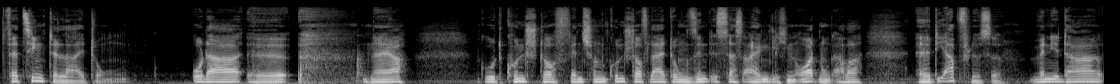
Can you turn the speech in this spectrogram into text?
verzinkte Leitungen oder, äh, naja, Gut, Kunststoff, wenn es schon Kunststoffleitungen sind, ist das eigentlich in Ordnung. Aber äh, die Abflüsse, wenn ihr da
